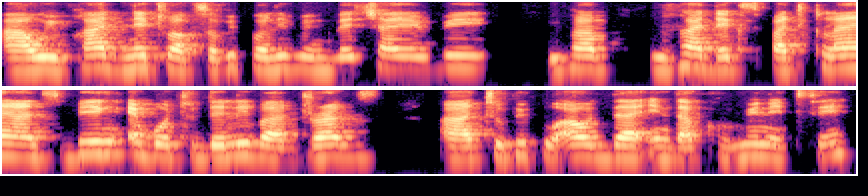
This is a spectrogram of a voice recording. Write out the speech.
Uh, we've had networks of people living with HIV we have we've had expert clients being able to deliver drugs uh, to people out there in the community.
